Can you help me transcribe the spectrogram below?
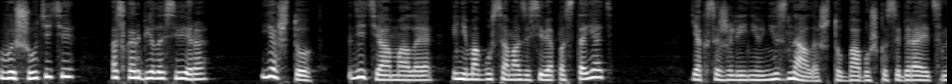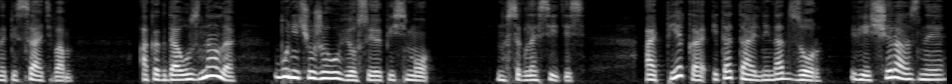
Вы шутите? оскорбилась Вера. Я что, дитя малое и не могу сама за себя постоять? Я, к сожалению, не знала, что бабушка собирается написать вам. А когда узнала, Бунич уже увез ее письмо. Но согласитесь, опека и тотальный надзор — вещи разные.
